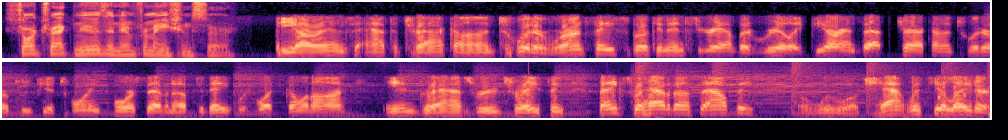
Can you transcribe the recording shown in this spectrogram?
short track news and information, sir? PRN's at the track on Twitter. We're on Facebook and Instagram, but really, PRN's at the track on Twitter will keep you 24 7 up to date with what's going on in grassroots racing. Thanks for having us, Alfie. We will chat with you later.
